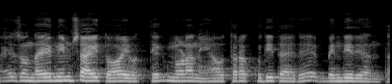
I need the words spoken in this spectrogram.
ಗೈಸ್ ಒಂದು ಐದು ನಿಮಿಷ ಆಯಿತು, ಇವಾಗ ತೆಗೆದು ನೋಡೋಣ ಯಾವ ಥರ ಕುದೀತಾ ಇದೆ, ಬೆಂದಿದೆ ಅಂತ.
